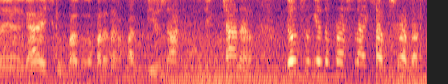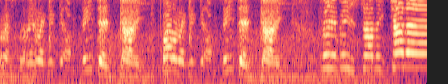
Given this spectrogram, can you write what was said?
na yan guys. Kung bago ka pa rin nakapag-view sa aking munting channel, don't forget to press like, subscribe, at press na rin. Lagi ka updated kay, para lagi ka updated kay Philippines Traffic Channel!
